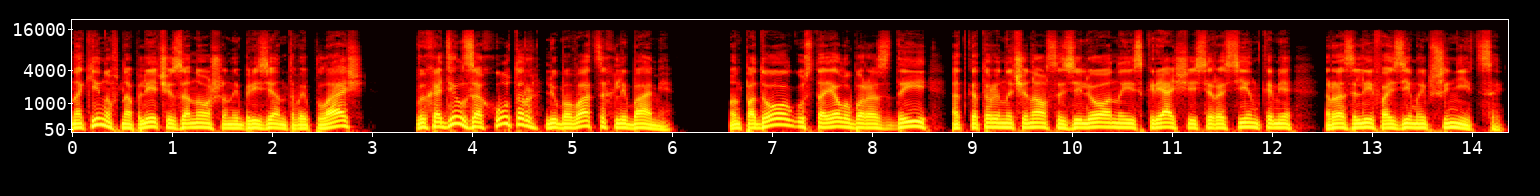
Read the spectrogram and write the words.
накинув на плечи заношенный брезентовый плащ, выходил за хутор любоваться хлебами. Он подолгу стоял у борозды, от которой начинался зеленый, искрящийся росинками разлив озимой пшеницы.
